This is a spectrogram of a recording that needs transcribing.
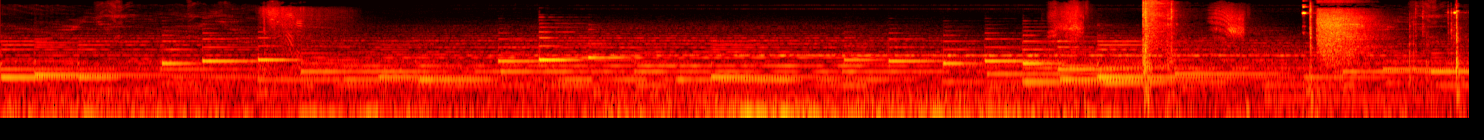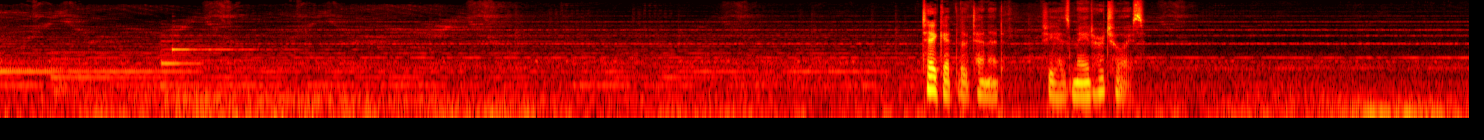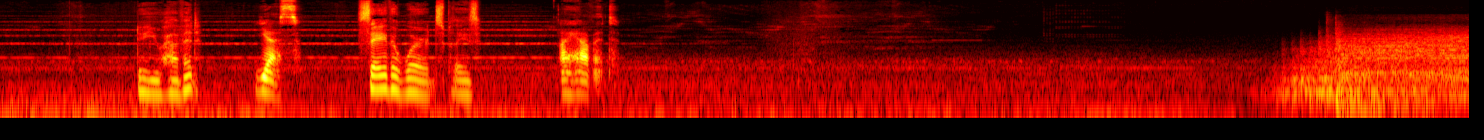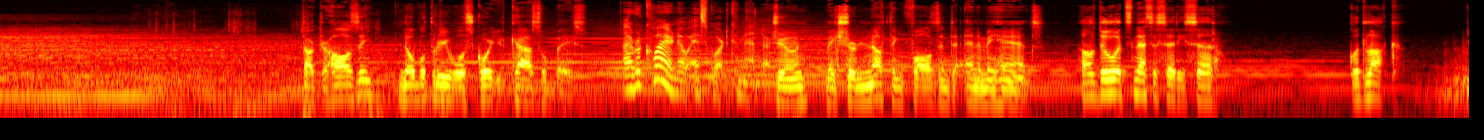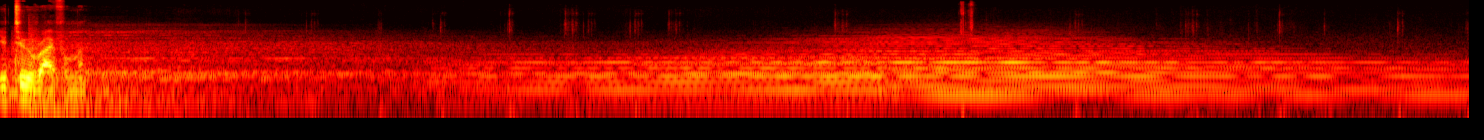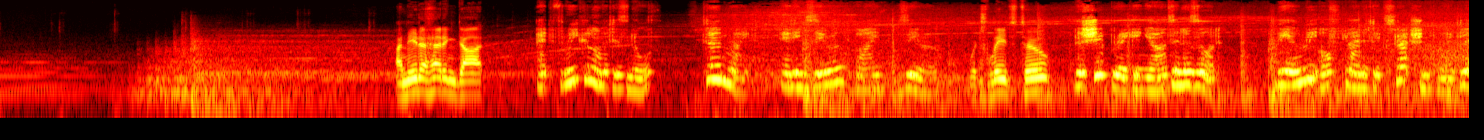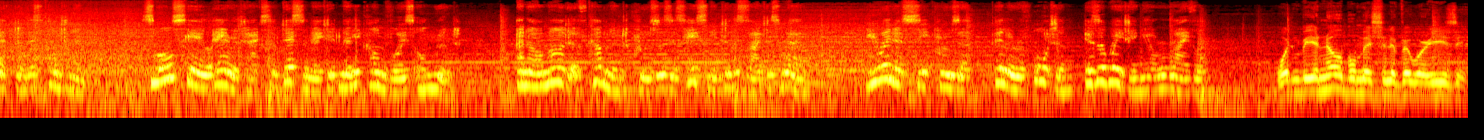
Take it, Lieutenant. She has made her choice. Do you have it? Yes, Say the words, please. I have it. Dr. Halsey, Noble 3 will escort you to Castle Base. I require no escort, Commander. Jun, make sure nothing falls into enemy hands. I'll do what's necessary, sir. Good luck. You too, Rifleman. I need a heading Dot, At 3 kilometers north, turn right, heading 050. which leads to... The shipbreaking yards in Aszod. The only off-planet extraction point left on this continent. Small-scale air attacks have decimated many convoys en route. An armada of Covenant cruisers is hastening to the site as well. UNSC cruiser Pillar of Autumn is awaiting your arrival. Wouldn't be a noble mission if it were easy.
